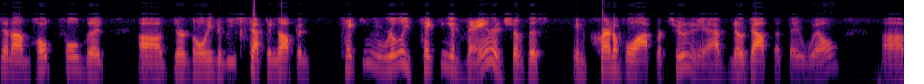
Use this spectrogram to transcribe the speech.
and I'm hopeful that uh, they're going to be stepping up and taking really taking advantage of this incredible opportunity. I have no doubt that they will. Uh,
